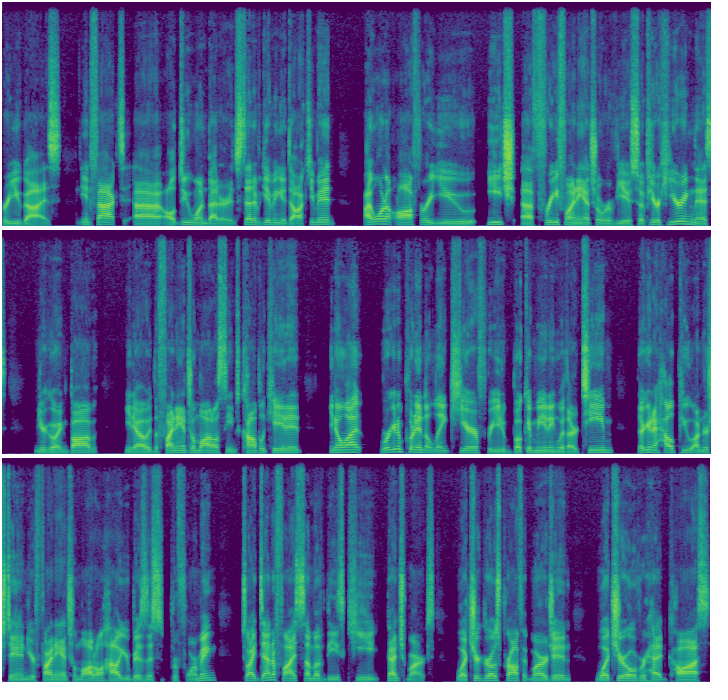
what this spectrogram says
for you guys. In fact, uh, I'll do one better. Instead of giving a document, I want to offer you each a free financial review. So, if you're hearing this and you're going, Bob, you know, the financial model seems complicated, you know what? We're going to put in a link here for you to book a meeting with our team they're going to help you understand your financial model, how your business is performing to identify some of these key benchmarks. What's your gross profit margin? What's your overhead costs?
